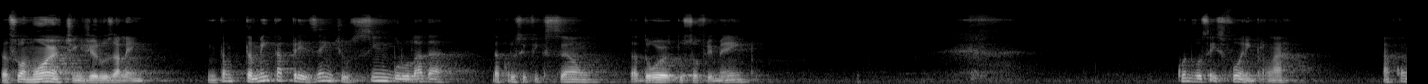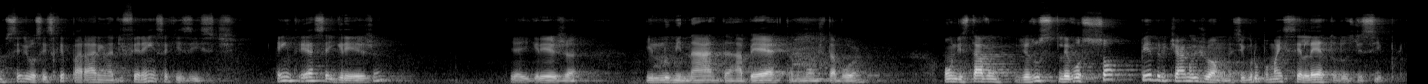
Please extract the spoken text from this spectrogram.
da sua morte em Jerusalém. Então também está presente o símbolo lá da, da crucifixão, da dor, do sofrimento. Quando vocês forem para lá, aconselho vocês repararem na diferença que existe entre essa igreja, que é a igreja iluminada, aberta no Monte Tabor, onde estavam, Jesus levou só Pedro, Tiago e João, nesse grupo mais seleto dos discípulos.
